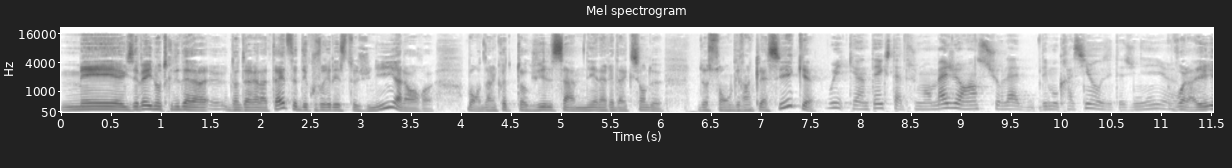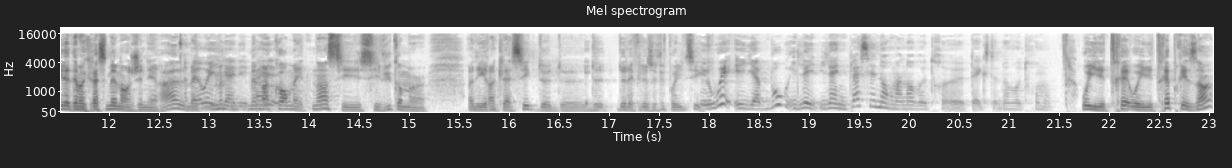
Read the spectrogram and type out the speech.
Mais ils avaient une autre idée derrière la tête, c'est de découvrir les États-Unis. Alors, euh, bon, dans le cas de Tocqueville, ça a amené à la rédaction de, de son grand classique. Oui, qui est un texte absolument majeur hein, sur la démocratie aux États-Unis. Euh. Voilà, et la démocratie même en général. Ah bah même, encore maintenant, c'est vu comme un, un, des grands classiques de, de, de, la philosophie politique. Et oui, et il, y a beaucoup, il, a, il a une place énorme hein, dans votre euh, texte, dans votre roman. Oui, il est très, oui, il est très présent.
